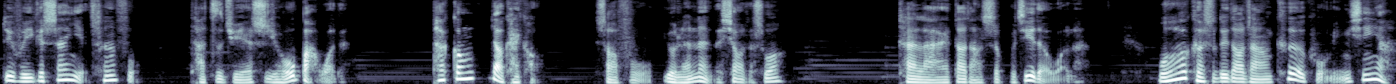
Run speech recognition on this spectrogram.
对付一个山野村妇，他自觉是有把握的。他刚要开口，少妇又冷冷地笑着说：“看来道长是不记得我了，我可是对道长刻骨铭心呀。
